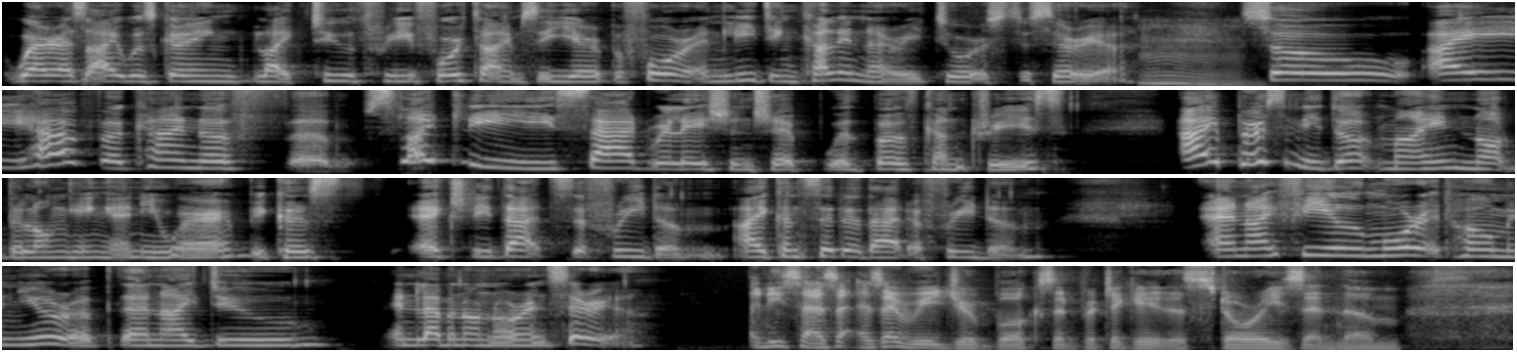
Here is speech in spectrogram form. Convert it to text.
Whereas I was going like two, three, four times a year before and leading culinary tours to Syria. Mm. So I have a kind of uh, slightly sad relationship with both countries. I personally don't mind not belonging anywhere because actually that's a freedom. I consider that a freedom. And I feel more at home in Europe than I do in Lebanon or in Syria. Anissa, as, as I read your books and particularly the stories in them,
